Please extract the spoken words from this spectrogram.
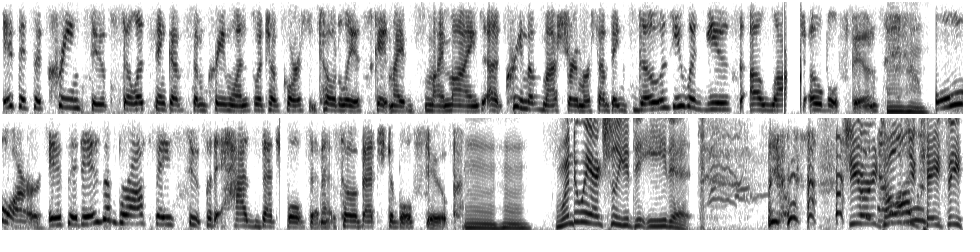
if it's a cream soup, so let's think of some cream ones, which of course totally escape my, my mind, uh, cream of mushroom or something. Those you would use a large oval spoon. Or if it is a broth-based soup, but it has vegetables in it, so a vegetable soup. Mm-hmm. When do we actually get to eat it? She already told you, Casey.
